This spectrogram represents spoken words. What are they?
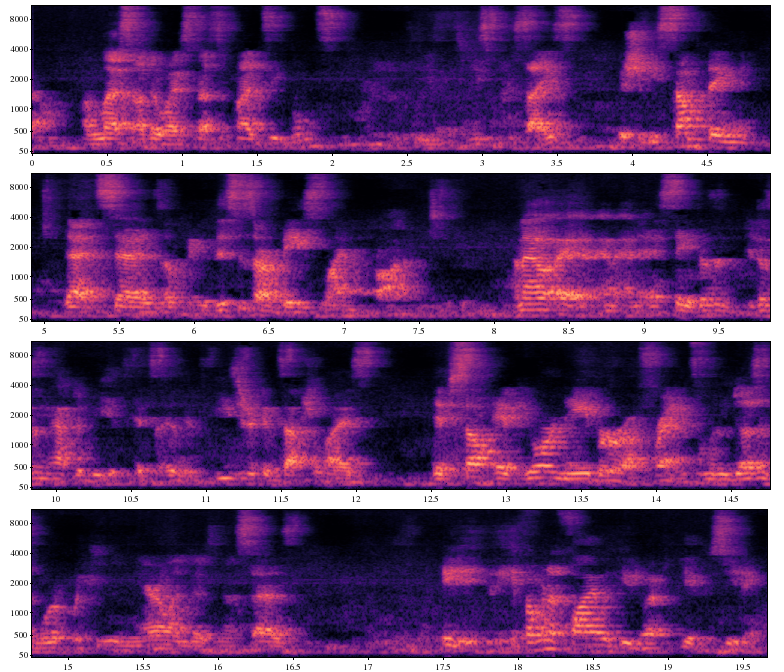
um, unless otherwise specified sequence. To be, precise, there should be something that says, okay, this is our baseline product. And I, I and, and I say it doesn't it doesn't have to be. It's, it's, it's easier to conceptualize. If some if your neighbor or a friend, someone who doesn't work with you in the airline business, says, hey, if I'm going to fly with you, do I have to pay for seating?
